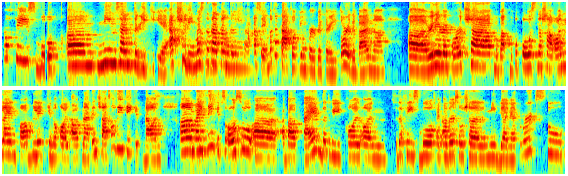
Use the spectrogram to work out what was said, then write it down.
Sa Facebook, um, minsan tricky eh. Actually, mas natatanggal siya kasi matatakot yung perpetrator, di ba? Na uh, report siya, mapopost na siya online, public, kino-call out natin siya. So, they take it down. Um, I think it's also uh, about time that we call on the Facebook and other social media networks to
